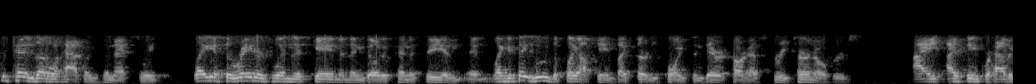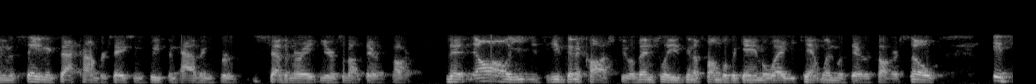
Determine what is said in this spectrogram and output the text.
Depends on what happens the next week. Like if the Raiders win this game and then go to Tennessee, and, and like if they lose the playoff game by 30 points and Derek Carr has three turnovers, I, I think we're having the same exact conversations we've been having for seven or eight years about Derek Carr that oh he's going to cost you. Eventually he's going to fumble the game away. You can't win with Derek Carr. So it's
